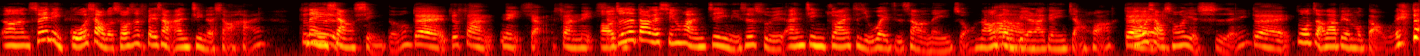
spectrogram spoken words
嗯，所以你国小的时候是非常安静的小孩。内向型的，对，就算内向，算内向。哦，就是到一个新环境，你是属于安静坐在自己位置上的那一种，然后等别人来跟你讲话。对，我小时候也是，哎，对，我长大变那么高，哎，对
